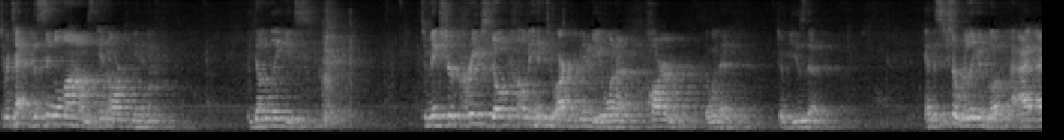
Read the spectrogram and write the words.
To protect the single moms in our community. The young ladies. To make sure creeps don't come into our community who want to harm the women, to abuse them. And this is just a really good book. I, I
